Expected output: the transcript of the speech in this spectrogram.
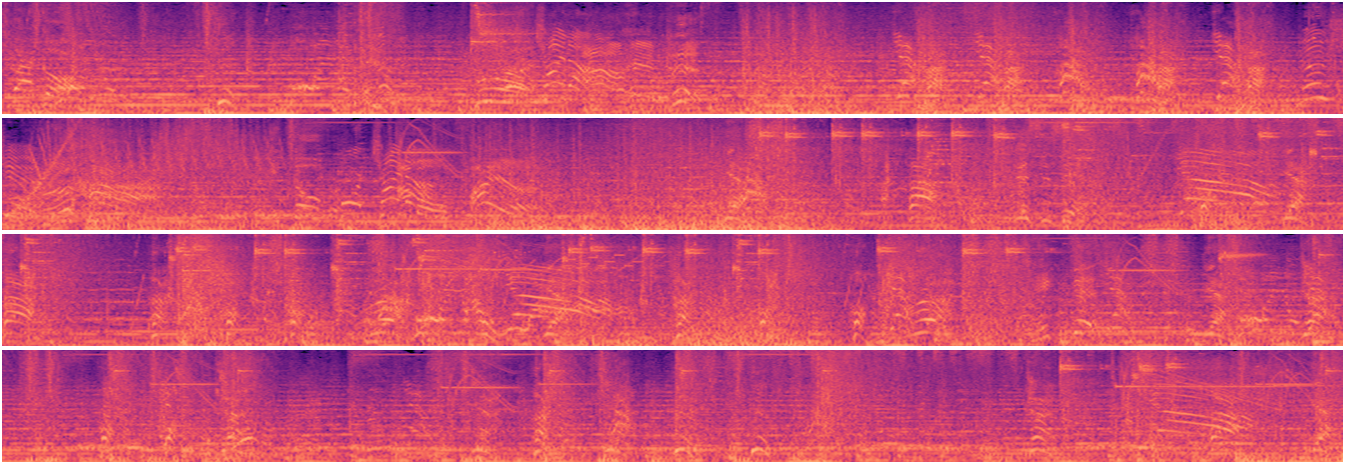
Back off! China! I'll handle this! It's over! I'm on fire! Yeah! Ha! This is it! Yeah! Ha! Ha! Yeah! Ha! Yeah! Yeah! Yeah! Ha! Yeah! Ha! Yeah! Yeah! Ha! Yeah!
